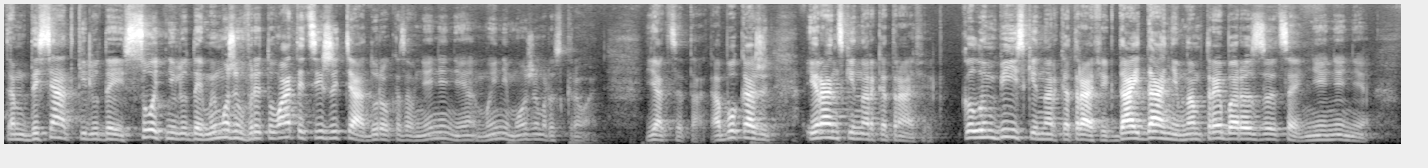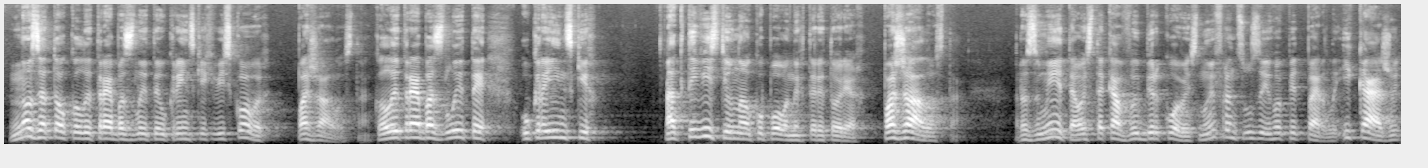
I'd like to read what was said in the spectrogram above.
Там десятки людей, сотні людей. Ми можемо врятувати ці життя. Дуров казав: ні, ні, ні, ми не можемо розкривати. Як це так? Або кажуть, іранський наркотрафік, колумбійський наркотрафік, дай дані, нам треба роз це. Ні, ні, ні. Ну зато, коли треба злити українських військових, пожалуйста. Коли треба злити українських активістів на окупованих територіях, пожалуйста. Розумієте, ось така вибірковість. Ну і французи його підперли. І кажуть,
